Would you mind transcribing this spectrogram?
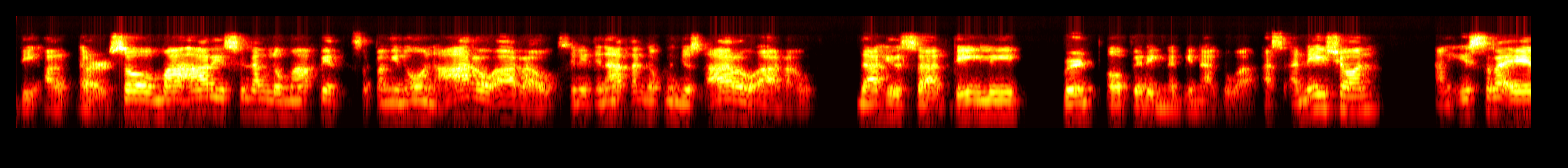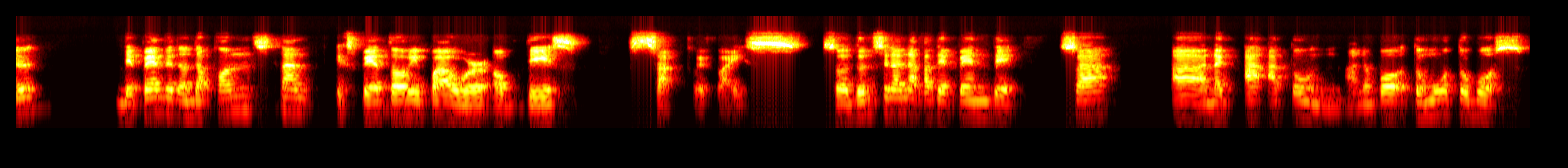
the altar. So, maaari silang lumapit sa Panginoon araw-araw. Sila tinatanggap ng Diyos araw-araw dahil sa daily burnt offering na ginagawa. As a nation, ang Israel depended on the constant expiatory power of this sacrifice. So, doon sila nakadepende sa uh, nag-a-atone, ano po, tumutubos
